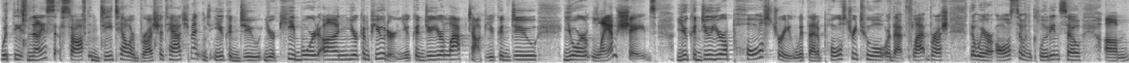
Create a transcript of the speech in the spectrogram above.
With these nice soft detailer brush attachment, you could do your keyboard on your computer. You could do your laptop. You could do your lampshades. You could do your upholstery with that upholstery tool or that flat brush that we are also including. So um,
